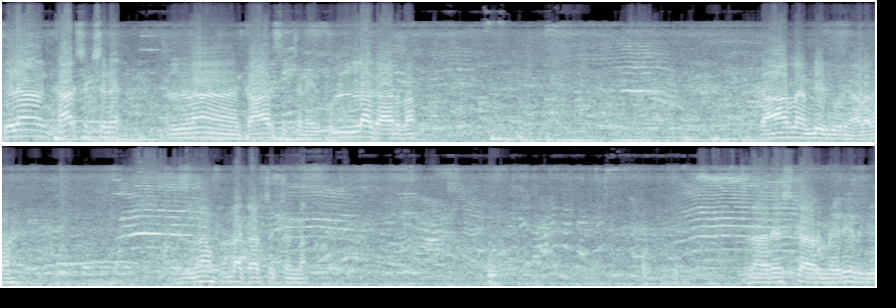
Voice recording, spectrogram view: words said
இதெல்லாம் கார் செக்ஷனு எல்லாம் கார் செக்ஷன் இது ஃபுல்லாக கார் தான். கார்லாம் எப்படி இருக்கு பாருங்க அழகா. எல்லாம் ஃபுல்லாக கார் செக்ஷன் தான். ரேஸ் கார் மாரி இருக்கு.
